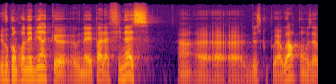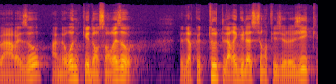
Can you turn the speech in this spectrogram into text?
Mais vous comprenez bien que vous n'avez pas la finesse hein, euh, euh, euh, de ce que vous pouvez avoir quand vous avez un réseau, un neurone qui est dans son réseau. C'est-à-dire que toute la régulation physiologique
